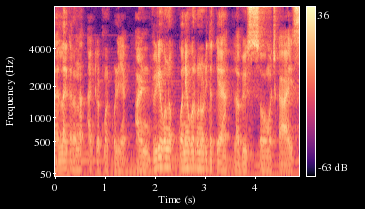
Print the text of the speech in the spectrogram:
ಬೆಲ್ ಐಕನ್ ಅನ್ನ ಆಕ್ಟಿವೇಟ್ ಮಾಡ್ಕೊಳ್ಳಿ. ಅಂಡ್ ವಿಡಿಯೋವನ್ನು ಕೊನೆವರೆಗೂ ನೋಡಿದ್ದಕ್ಕೆ love you so much guys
